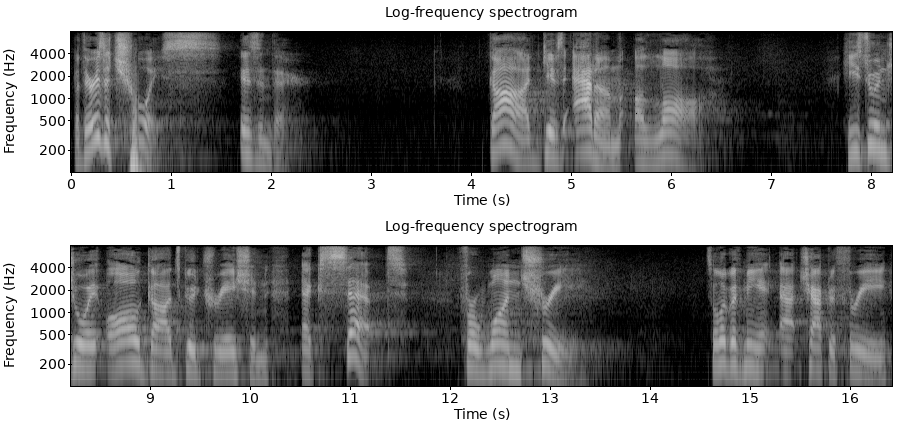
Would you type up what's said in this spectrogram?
but there is a choice isn't there? God gives Adam a law. He's to enjoy all God's good creation except for one tree. So look with me at chapter 3,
